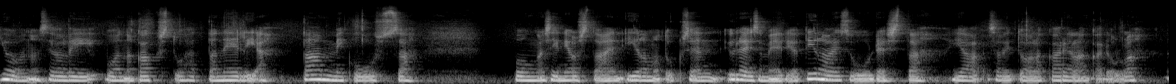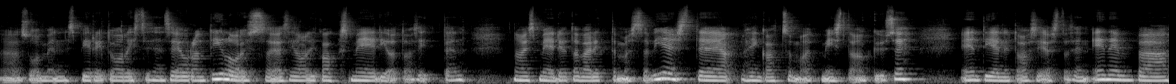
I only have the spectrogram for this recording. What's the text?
Joo, no se oli vuonna 2004 tammikuussa. Pongasin jostain ilmoituksen yleisömediotilaisuudesta ja se oli tuolla Karjalan kadulla Suomen spiritualistisen seuran tiloissa ja siellä oli kaksi mediota sitten, naismediota välittämässä viestejä ja lähdin katsomaan, että mistä on kyse. En tiennyt asiasta sen enempää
